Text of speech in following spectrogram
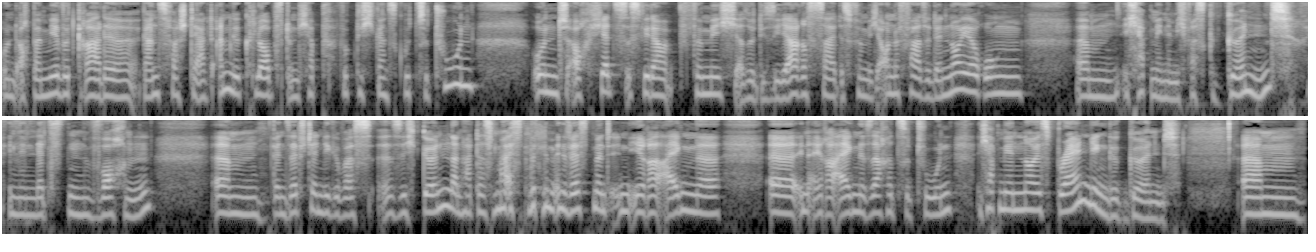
Und auch bei mir wird gerade ganz verstärkt angeklopft und ich habe wirklich ganz gut zu tun. Und auch jetzt ist wieder für mich, also diese Jahreszeit ist für mich auch eine Phase der Neuerungen. Ähm, ich habe mir nämlich was gegönnt in den letzten Wochen ähm, wenn Selbstständige was äh, sich gönnen, dann hat das meist mit einem Investment in ihre eigene, äh, in ihre eigene Sache zu tun. Ich habe mir ein neues Branding gegönnt. Ähm,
